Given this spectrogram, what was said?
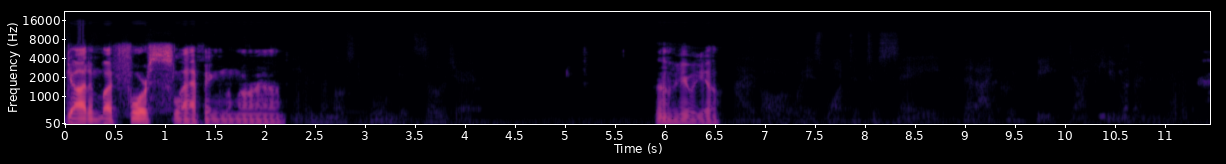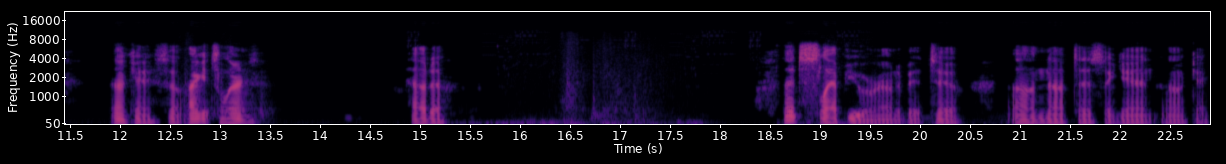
got him by force slapping them around. Oh, here we go. I've always wanted to say that I could beat a human. Okay, so I get to learn how to. Let's slap you around a bit too. Oh, not this again. Okay.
